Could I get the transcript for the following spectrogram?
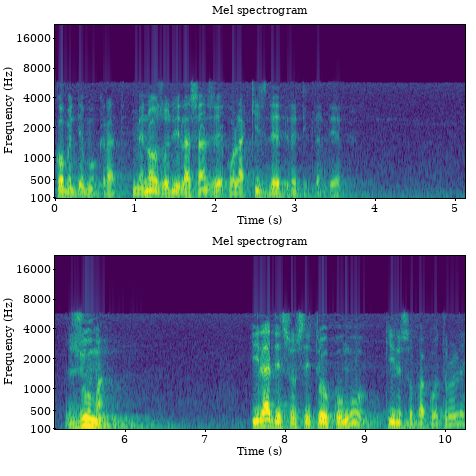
comme démocrate. Maintenant, aujourd'hui, il a changé, on l'acquise d'être dictateur. Zuma, il a des sociétés au Congo qui ne sont pas contrôlées.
